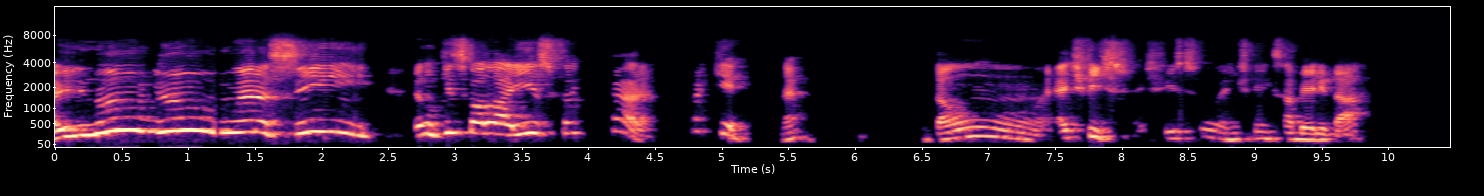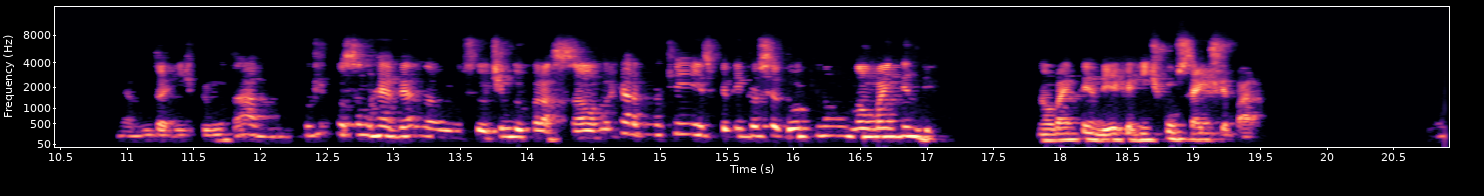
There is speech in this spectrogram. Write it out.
Aí ele: não, não, não era assim, eu não quis falar isso. Eu falei: cara, para quê? Né? Então, é difícil, é difícil, a gente tem que saber lidar. Né? Muita gente pergunta, ah, por que você não revela o seu time do coração? Eu falei, cara, por que isso? Porque tem torcedor que não, não vai entender. Não vai entender que a gente consegue separar. A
